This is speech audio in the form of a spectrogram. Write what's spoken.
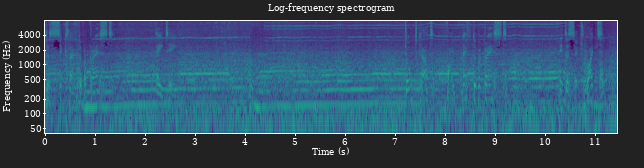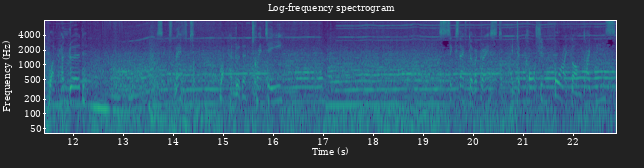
Into six left of a crest. 80. Don't cut, five left of a crest. Into six right, 100. Six left, 120. Six left of a crest, into caution, four right long tightens.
